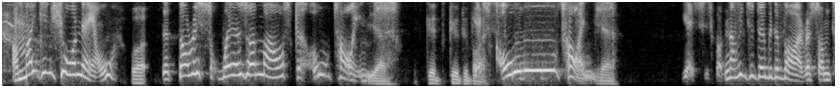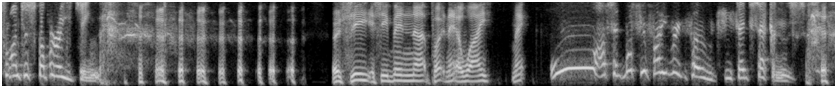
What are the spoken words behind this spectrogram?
I'm making sure now What? that Doris wears a mask at all times. Yeah. Good. Good advice. Yes, all times. Yeah. Yes, it's got nothing to do with the virus. I'm trying to stop her eating. Has she? Has she been uh, putting it away, Mick? Oh, I said, what's your favourite food? She said seconds.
